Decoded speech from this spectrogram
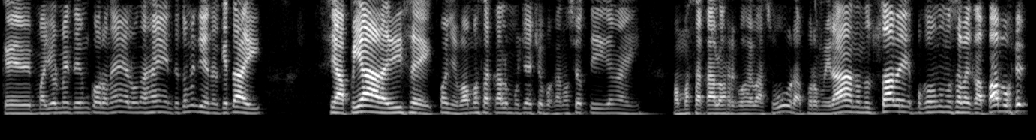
que mayormente es un coronel, una gente, ¿tú me entiendes? El que está ahí, se apiada y dice, coño, vamos a sacar a los muchachos para que no se hostiguen ahí. Vamos a sacarlos a recoger basura. Pero mirando, no tú sabes, porque uno no sabe escapar, porque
